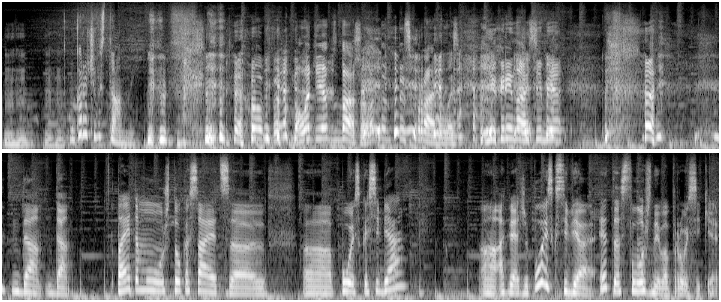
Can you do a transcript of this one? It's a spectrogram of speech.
Мгм, мгм. Ну, короче, вы странный. Молодец, Даша, вот ты справилась. Ни хрена себе. Да, да. Поэтому, что касается э, поиска себя, а, опять же, поиск себя это сложные вопросики.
